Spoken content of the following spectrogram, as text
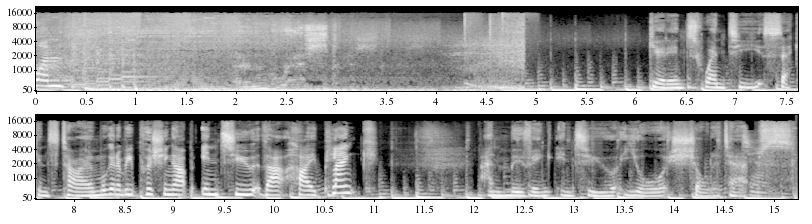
one. Good, in 20 seconds' time, we're going to be pushing up into that high plank and moving into your shoulder taps.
